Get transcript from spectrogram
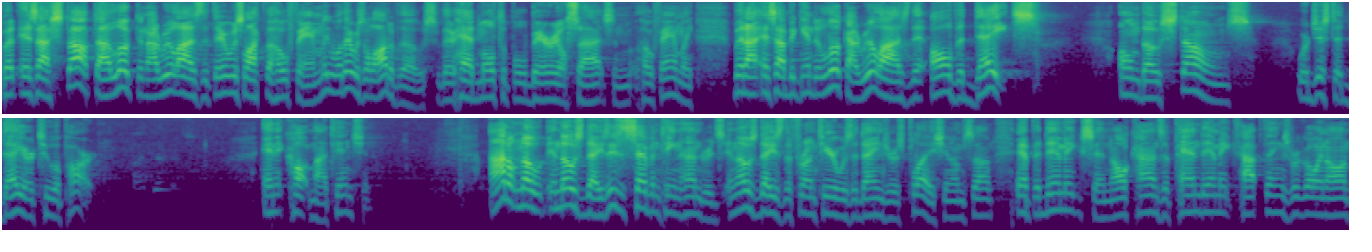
But as I stopped, I looked and I realized that there was like the whole family. Well, there was a lot of those. They had multiple burial sites and whole family. But I, as I began to look, I realized that all the dates on those stones were just a day or two apart. And it caught my attention. I don't know, in those days, these are 1700s, in those days the frontier was a dangerous place, you know what I'm saying? Epidemics and all kinds of pandemic type things were going on,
